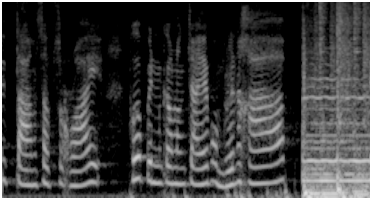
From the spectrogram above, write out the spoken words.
ติดตาม Subscribe เพื่อเป็นกำลังใจให้ผมด้วยนะครับ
